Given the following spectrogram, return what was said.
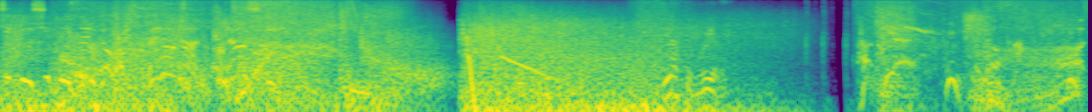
Chiku Shippy Senko! Renodan! Nothing really. Right.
